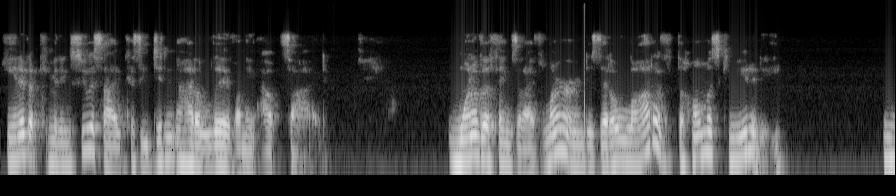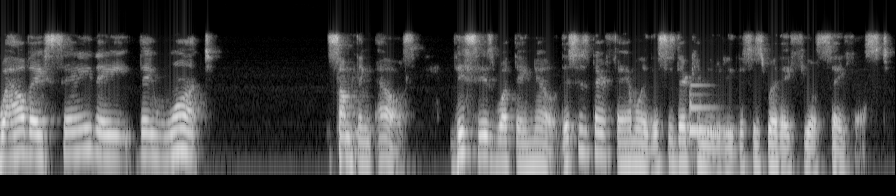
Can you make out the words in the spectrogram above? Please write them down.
he ended up committing suicide because he didn't know how to live on the outside. One of the things that I've learned is that a lot of the homeless community, while they say they they want something else, this is what they know. This is their family. This is their community. This is where they feel safest.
